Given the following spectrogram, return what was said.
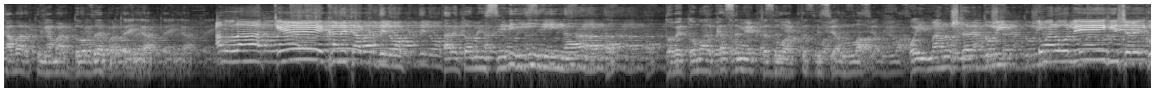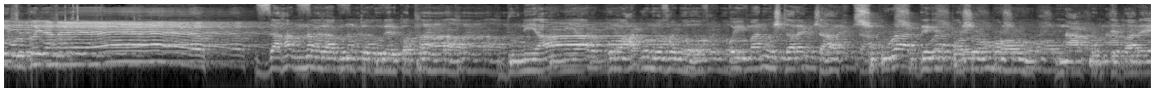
খাবার তুমি আমার দরজায় পাঠাইলা। আল্লাহ কে এখানে খাবার দিল? তারে তো আমি চিনি না। তবে তোমার কাছে আমি একটা দোয়া করতেছি, আল্লাহ। ওই মানুষটারে তুমি তোমার ওলি হিসেবে কবুল কইরা নাও। জাহান নামের আগুন তো দূরের কথা। দুনিয়ার কোন আগুন ওজন ওই মানুষটার একটা শুকুরা দেহে পশম না করতে পারে।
